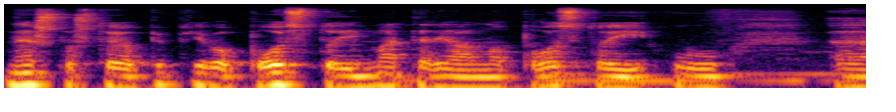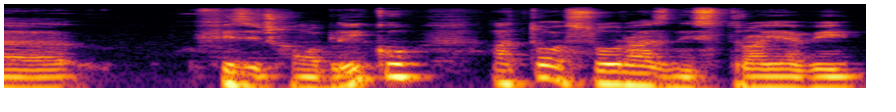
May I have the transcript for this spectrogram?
nešto što je opipljivo, postoji materijalno, postoji u fizičkom obliku, a to su razni strojevi,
